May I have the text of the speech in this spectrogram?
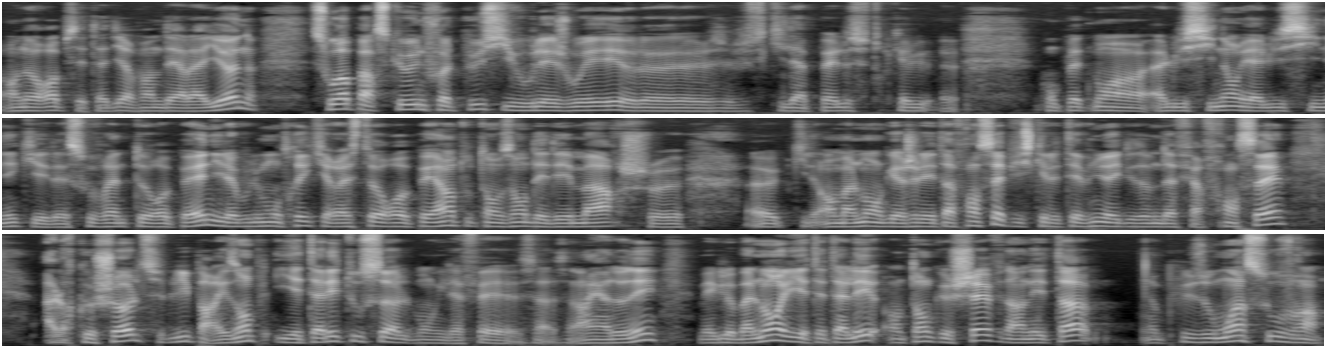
en Europe, c'est-à-dire Van der Leyen, soit parce qu'une fois de plus, il voulait jouer le, ce qu'il appelle ce truc complètement hallucinant et halluciné qui est la souveraineté européenne. Il a voulu montrer qu'il restait européen tout en faisant des démarches qui normalement engageaient l'État français puisqu'il était venu avec des hommes d'affaires français. Alors que Scholz, lui, par exemple, y est allé tout seul. Bon, il a fait, ça n'a rien donné, mais globalement, il y était allé en tant que chef d'un État plus ou moins souverain.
